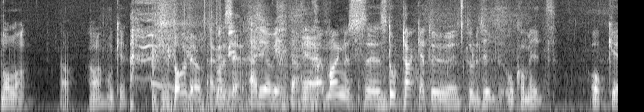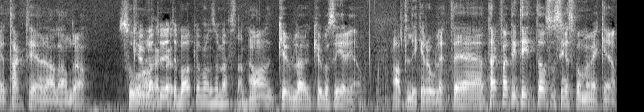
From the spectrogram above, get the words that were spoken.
0-0? Ja. Ja, okej. Då tar vi det då. Får vi vi se. Nej, det gör vi inte. Eh, Magnus, eh, stort tack att du tog dig tid och kom hit. Och eh, tack till er alla andra. Så, Kul att du är tillbaka från semestern. Ja, kul, kul att se er igen. Alltid lika roligt. Eh, tack för att ni tittade och så ses vi om en vecka igen.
